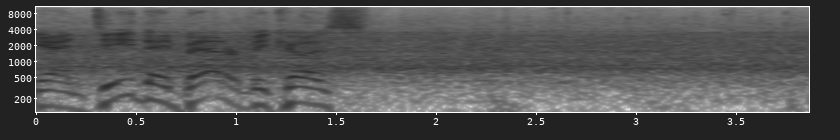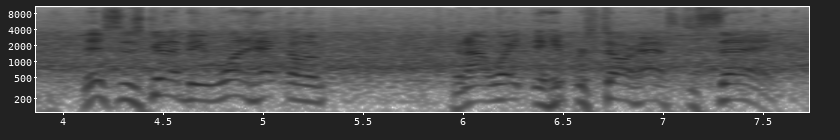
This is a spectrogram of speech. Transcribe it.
Yeah, indeed they better because this is going to be one heck of a... Cannot wait to hear what Superstar has to say.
